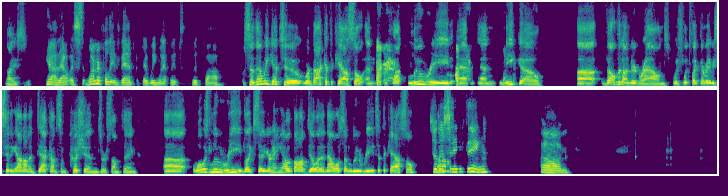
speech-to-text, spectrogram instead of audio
Nice. Yeah, that was a wonderful event that we went with with Bob. So then we get to we're back at the castle and we got Lou Reed and, and Nico, uh, Velvet Underground, which looks like they're maybe sitting out on a deck on some cushions or something. Uh, what was Lou Reed like? So you're hanging out with Bob Dylan, and now all of a sudden Lou Reed's at the castle. So the um, same thing. Um,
